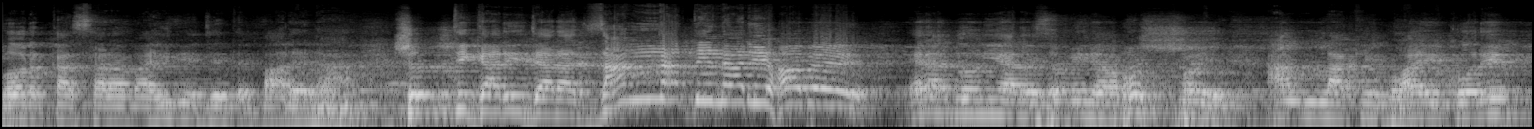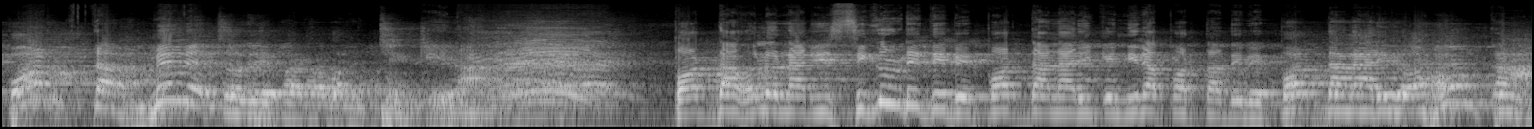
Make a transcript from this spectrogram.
বরকা ছাড়া বাহিরে যেতে পারে না। সত্যিকারী যারা জান্নাতি নারী হবে, এরা দুনিয়ার জমিনে অবশ্যই আল্লাহকে ভয় করে পর্দা মেনে চলে কথা বলে, ঠিক না পর্দা হলো নারীর সিকিউরিটি দেবে, পর্দা নারীকে নিরাপত্তা দেবে, পর্দা নারীর অহংকার,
